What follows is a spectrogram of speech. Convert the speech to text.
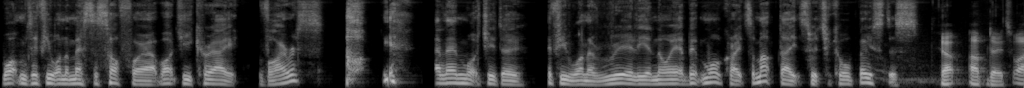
what happens if you want to mess the software up? What do you create? Virus? yeah. And then what do you do? If you want to really annoy it a bit more, create some updates, which are called boosters. Yep, updates. Well,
